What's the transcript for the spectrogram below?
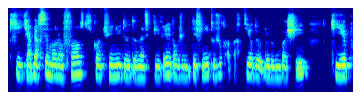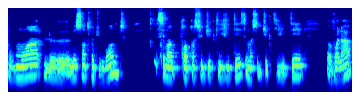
qui, qui a bercé mon enfance, qui continue de, m'inspirer. Donc je me définis toujours à partir de, de Lumbashi, qui est pour moi le, le centre du monde c'est ma propre subjectivité, c'est ma subjectivité, euh, voilà.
